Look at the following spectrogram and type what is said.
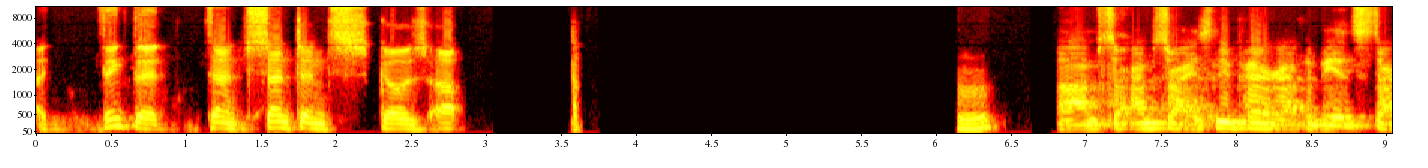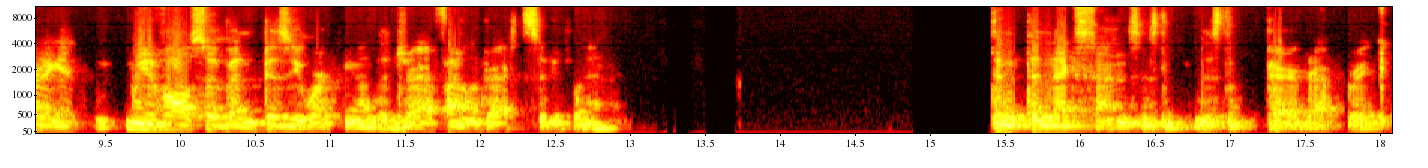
I think that that sentence goes up. Uh, I'm sorry. I'm sorry. It's new paragraph to be it's starting it. We have also been busy working on the draft, final draft city plan. The, the next sentence is the is the paragraph break.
